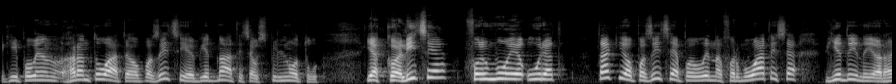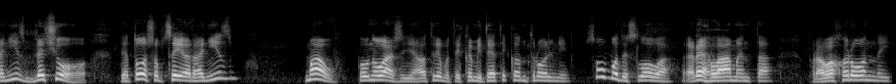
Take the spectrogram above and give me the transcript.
який повинен гарантувати опозиції об'єднатися в спільноту. Як коаліція формує уряд, так і опозиція повинна формуватися в єдиний організм. Для чого? Для того, щоб цей організм мав повноваження отримати комітети контрольні, свободи слова, регламента, правоохоронний.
